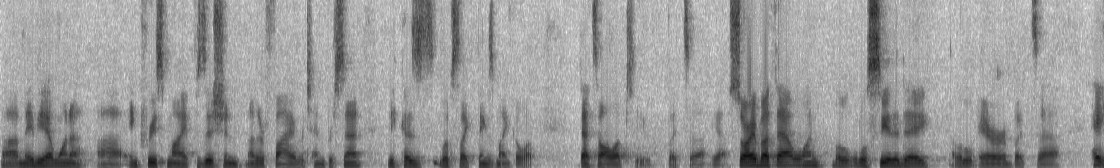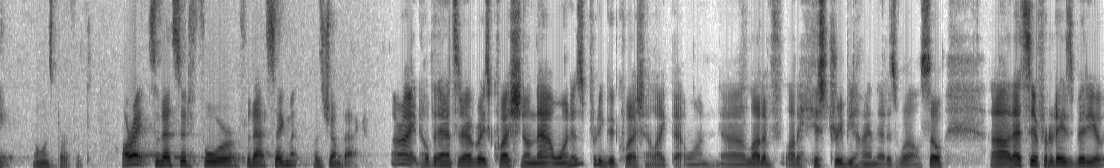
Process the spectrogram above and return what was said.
uh, maybe I want to uh, increase my position another 5 or 10% because it looks like things might go up. That's all up to you. But uh, yeah, sorry about that one. We'll, we'll see you the day, a little error, but uh, hey, no one's perfect. All right, so that's it for, for that segment. Let's jump back. All right, hope that answered everybody's question on that one. It's a pretty good question. I like that one. Uh, a lot of a lot of history behind that as well. So uh, that's it for today's video.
